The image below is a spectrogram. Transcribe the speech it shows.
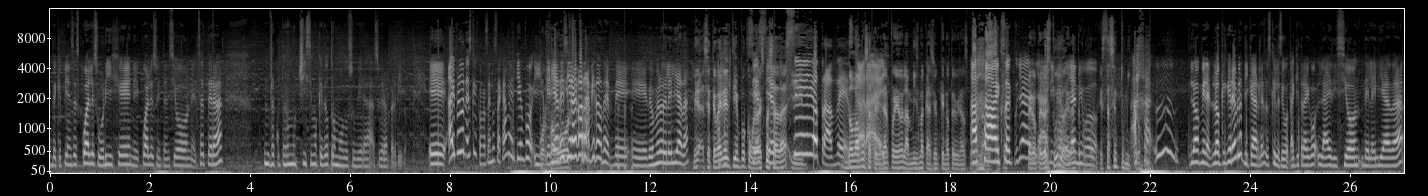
de que pienses cuál es su origen, eh, cuál es su intención, etcétera, recuperó muchísimo que de otro modo se hubiera, se hubiera perdido. Eh, ay, perdón, es que como se nos acaba el tiempo y Por quería favor. decir algo rápido de, de, eh, de Homero de la Iliada. Mira, se te va a ir el tiempo como Sí, la vez pasada Sí, otra vez. no vamos a terminar poniendo la misma canción que no terminamos poniendo. Ajá, exacto. Ya, pero ya, pero es ni tuyo, modo, ya ni. Estás en tu micrófono. Ajá. uh. Lo, miren, lo que quería platicarles es que les digo, aquí traigo la edición de la Iliada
